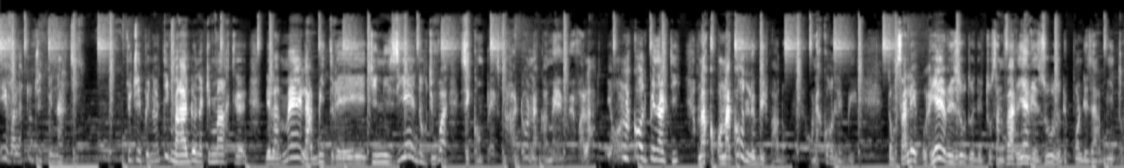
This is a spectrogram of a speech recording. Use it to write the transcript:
Et voilà, tout de suite penalty. Tout de suite penalty. Maradona qui marque de la main, l'arbitre est tunisien, donc tu vois, c'est complexe. Maradona quand même, voilà, on accorde penalty. On, on accorde le but, pardon. On accorde le but. Donc ça n'allait rien résoudre de tout, ça ne va rien résoudre de prendre des arbitres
